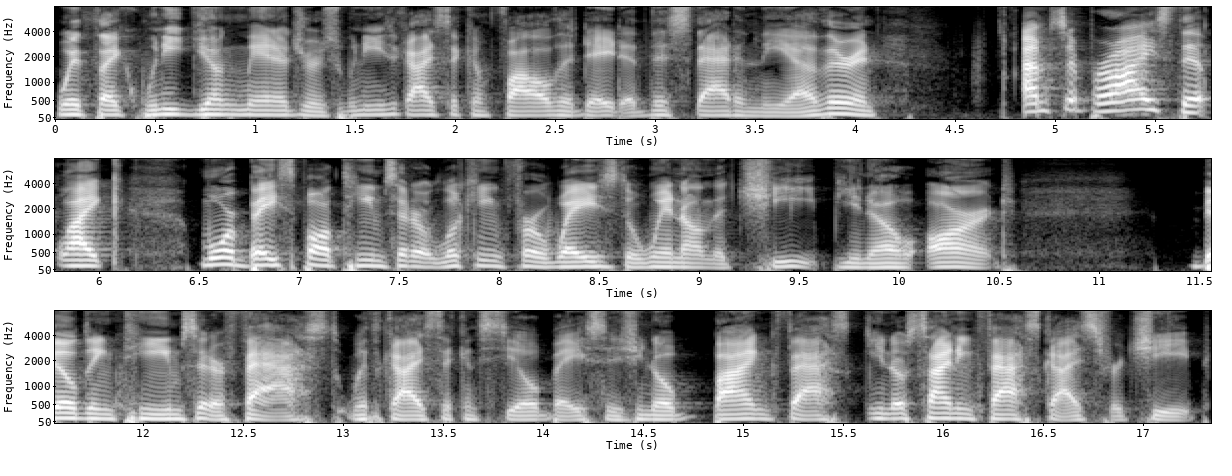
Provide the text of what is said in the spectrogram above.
with like we need young managers, we need guys that can follow the data, this, that, and the other. And I'm surprised that like more baseball teams that are looking for ways to win on the cheap, you know, aren't building teams that are fast with guys that can steal bases, you know, buying fast, you know, signing fast guys for cheap,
